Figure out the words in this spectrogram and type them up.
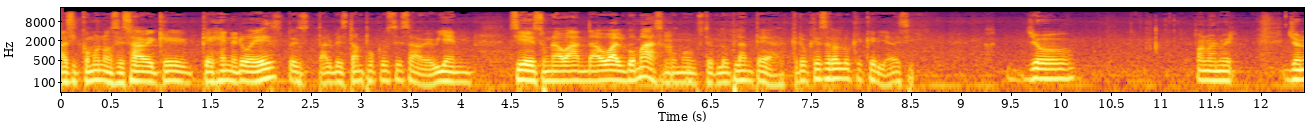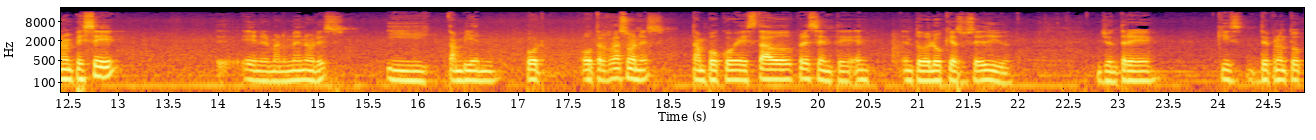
así como no se sabe qué, género es, pues tal vez tampoco se sabe bien si es una banda o algo más, como usted lo plantea. Creo que eso era lo que quería decir. Yo, Juan Manuel, yo no empecé eh, en Hermanos Menores y también por otras razones tampoco he estado presente en, en todo lo que ha sucedido. Yo entré, de pronto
